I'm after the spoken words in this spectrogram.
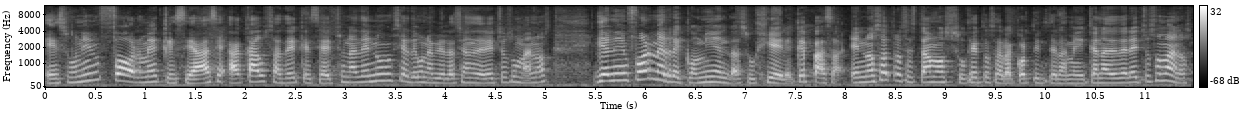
es un informe que se hace a causa de que se ha hecho una denuncia de una violación de derechos humanos y el informe recomienda, sugiere. ¿Qué pasa? En nosotros estamos sujetos a la Corte Interamericana de Derechos Humanos.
